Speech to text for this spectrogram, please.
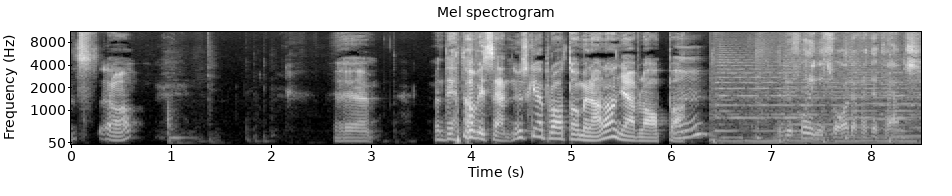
ja. Eh, men det tar vi sen. Nu ska jag prata om en annan jävla apa. Mm. Du får inget svar därför att det är trams.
